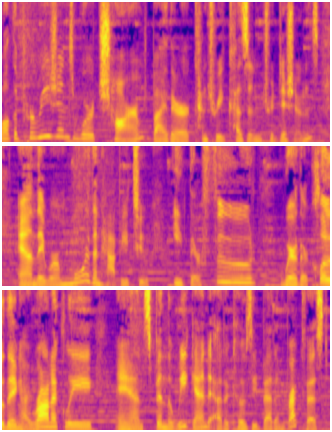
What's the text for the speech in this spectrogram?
while the Parisians were charmed by their country cousin traditions, and they were more than happy to eat their food, wear their clothing ironically, and spend the weekend at a cozy bed and breakfast,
